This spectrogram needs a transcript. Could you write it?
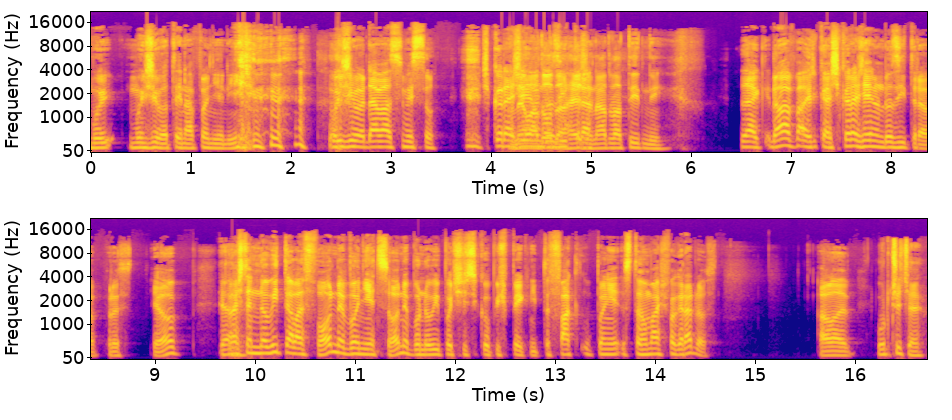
můj, můj život je naplněný. můj život dává smysl. Škoda, že jenom do zítra. Hej, že na dva týdny. Tak, no a říká, škoda, že jenom do zítra. Prostě, jo, ja. máš ten nový telefon nebo něco, nebo nový počítač si koupíš pěkný, to fakt úplně, z toho máš fakt radost. Ale... Určite.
